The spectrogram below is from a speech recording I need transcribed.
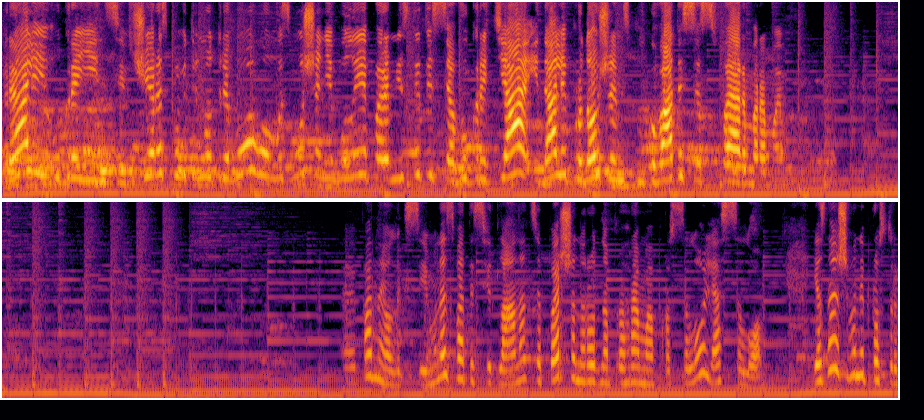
Реалії українців через повітряну тривогу ми змушені були переміститися в укриття і далі продовжуємо спілкуватися з фермерами. Е, Пане Олексію, мене звати Світлана. Це перша народна програма про село Ля село. Я знаю, що ви не просто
